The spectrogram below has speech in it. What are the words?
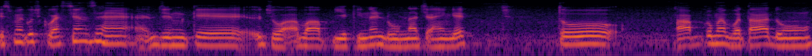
इसमें कुछ क्वेश्चंस हैं जिनके जवाब आप यकीनन ढूंढना चाहेंगे। तो आपको मैं बता दूँ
